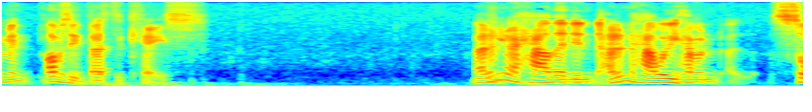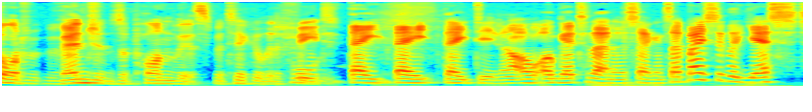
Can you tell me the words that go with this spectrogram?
I mean, obviously that's the case. I don't Yeah. know how they didn't. I don't know how we haven't uh, sought vengeance upon this particular defeat. Well, they they they did, and I'll, I'll get to that in a second. So basically, yes,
